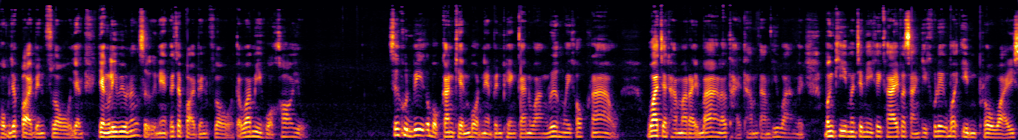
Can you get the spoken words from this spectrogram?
ผมจะปล่อยเป็นโฟล์อย่างอย่างรีวิวหนังสือเนี่ยก็จะปล่อยเป็นโฟล์แต่ว่ามีหัวข้ออยู่ ซึ่งคุณบี้ก็บอกการเขียนบทเนี่ยเป็นเพียงการวางเรื่องไว้คร่าวๆ ว่าจะทำอะไรบ้างแล้วถ่ายทำตามที่วางเลย บางทีมันจะมีคล้ายๆ ภาษาอังกฤษเขาเรียกว่า improvise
